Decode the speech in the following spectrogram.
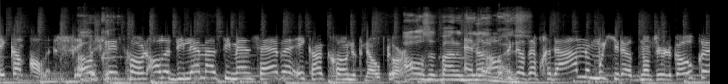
Ik kan alles. Ik beslis gewoon alle dilemma's die mensen hebben. Ik hak gewoon de knoop door. Als het maar een en dan dilemma als ik dat heb gedaan, dan moet je dat natuurlijk ook... eh,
